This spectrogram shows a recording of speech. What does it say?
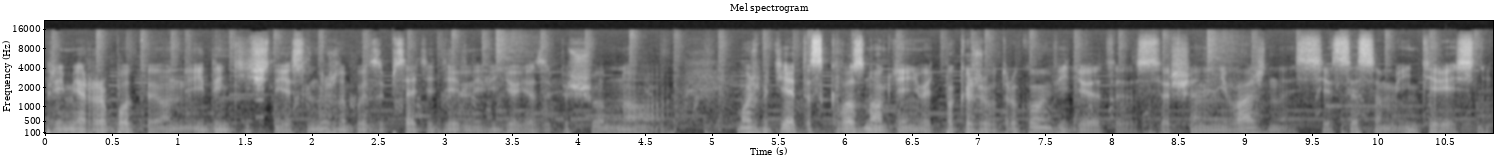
пример работы, он идентичный. Если нужно будет записать отдельное видео, я запишу, но может быть я это сквозно где-нибудь покажу в другом видео, это совершенно не важно, с CSS интереснее.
